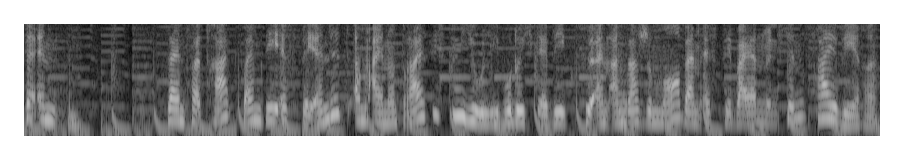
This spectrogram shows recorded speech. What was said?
beenden. Sein Vertrag beim DFB endet am 31. Juli wodurch der Weg für ein Engagement beim FC Bayern München frei wäre.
